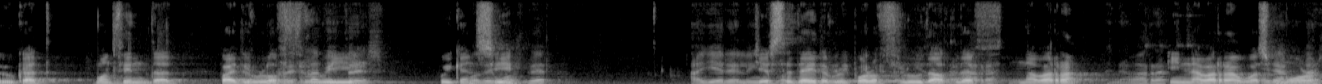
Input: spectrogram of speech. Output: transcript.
Look at one thing that by the rule of three we can see. Yesterday, the report of flu that left Navarra, in Navarra was more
